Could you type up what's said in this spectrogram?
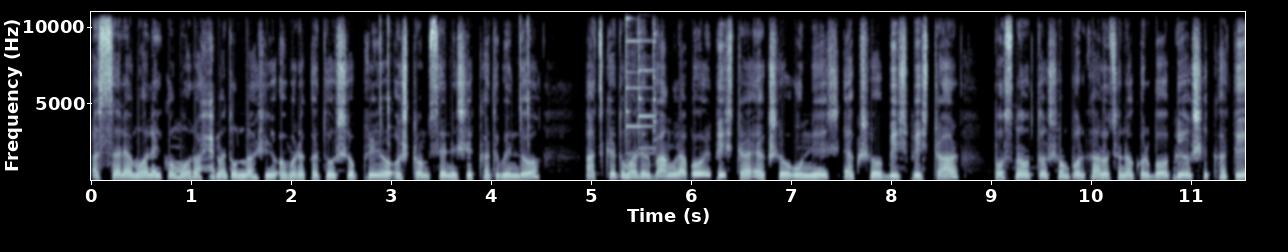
আসসালামু আলাইকুম ও রহমতুল্লাহি ওবরাকাতু সুপ্রিয় অষ্টম শ্রেণির শিক্ষার্থীবৃন্দ, আজকে তোমাদের বাংলা বই পৃষ্ঠা একশো উনিশ, একশো বিশ পৃষ্ঠার প্রশ্ন উত্তর সম্পর্কে আলোচনা করব। প্রিয় শিক্ষার্থী,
